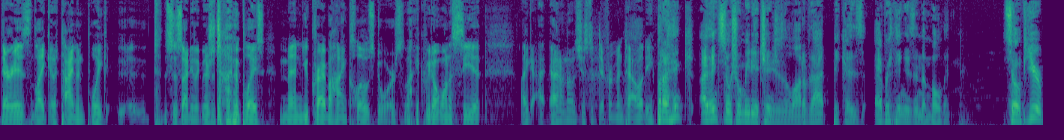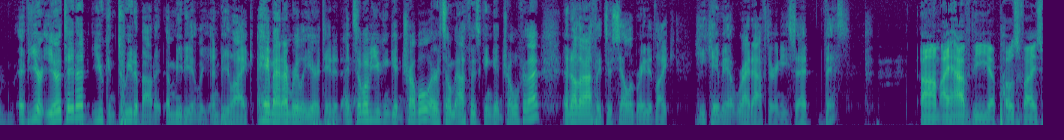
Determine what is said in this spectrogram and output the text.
there is like a time and like uh, society like there's a time and place. Men, you cry behind closed doors. Like we don't want to see it. Like I, I don't know. It's just a different mentality. But I think I think social media changes a lot of that because everything is in the moment. So if you're if you're irritated, you can tweet about it immediately and be like, "Hey man, I'm really irritated." And some of you can get in trouble, or some athletes can get in trouble for that, and other athletes are celebrated like he came out right after and he said this. Um, I have the uh, post fight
